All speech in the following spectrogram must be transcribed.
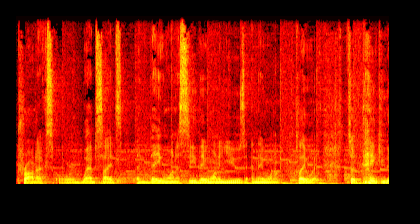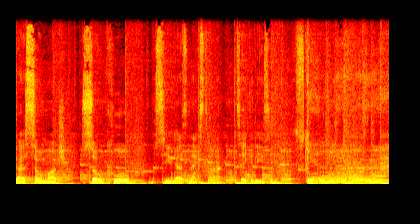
products or websites that they want to see, they want to use, and they want to play with. So thank you guys so much. So cool. We'll see you guys next time. Take it easy. Scalar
